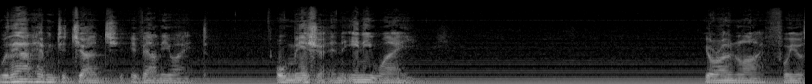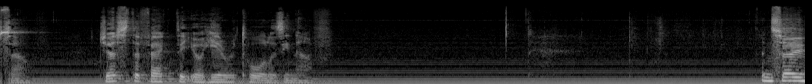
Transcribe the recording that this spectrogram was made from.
without having to judge, evaluate, or measure in any way your own life for yourself. Just the fact that you're here at all is enough. And so,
